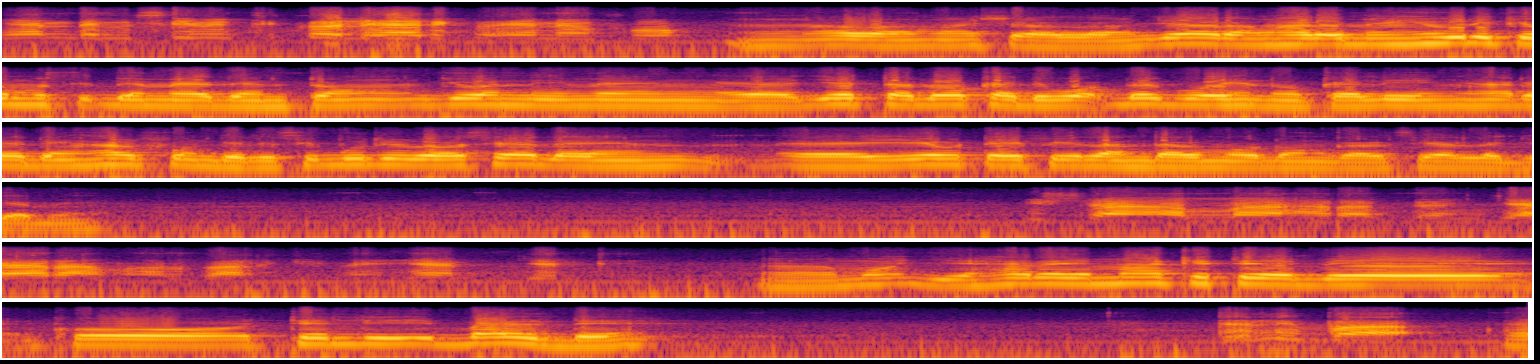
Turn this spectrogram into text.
ñannde mi simiti kole hari ko enen fof. Mm, awa machallah. On jarama haara min hiwrike musidɓe meɗen toon joni min e, ƴetta ɗo kadi woɓɓe goo hino kali haara ɗen halfodiri si ɓuuri ɗo seeɗa en e yewte filandal moɗon ngal si allah jaaɓi inchallah rabbi on jarama albarke min hen jeddi ah, moƴƴi. Haray maketeɓe ko teli balde teli ba a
